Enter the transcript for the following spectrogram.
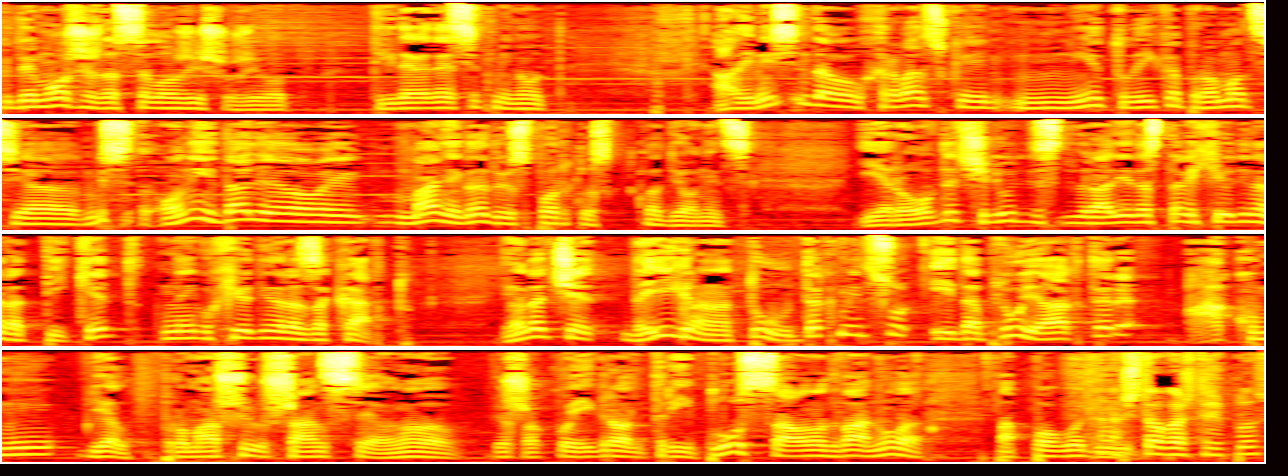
gde možeš da se ložiš u životu. Tih 90 minuta ali mislim da u Hrvatskoj nije tolika promocija, mislim, oni i dalje ovaj, manje gledaju sport kroz kladionice, jer ovde će ljudi radije da stave 1000 dinara tiket nego 1000 dinara za kartu. I onda će da igra na tu utakmicu i da pljuje aktere ako mu jel, promašuju šanse, ono, još ako je igrao 3 plus, a ono 2-0, pa pogodi... A što baš 3 plus?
